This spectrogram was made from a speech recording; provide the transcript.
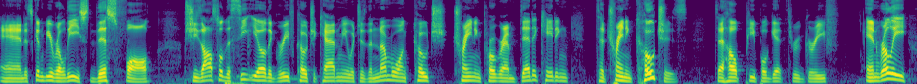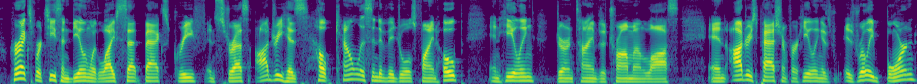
and it's going to be released this fall. She's also the CEO of the Grief Coach Academy, which is the number one coach training program dedicating to training coaches to help people get through grief. And really, her expertise in dealing with life setbacks, grief, and stress, Audrey has helped countless individuals find hope and healing during times of trauma and loss. And Audrey's passion for healing is is really born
